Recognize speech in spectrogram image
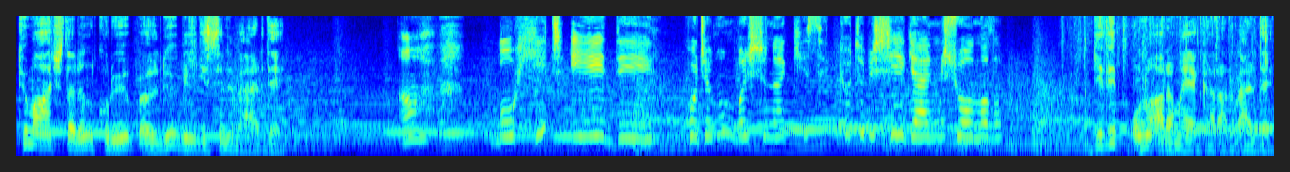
tüm ağaçların kuruyup öldüğü bilgisini verdi. Ah, bu hiç iyi değil. Kocamın başına kesin kötü bir şey gelmiş olmalı. Gidip onu aramaya karar verdi.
